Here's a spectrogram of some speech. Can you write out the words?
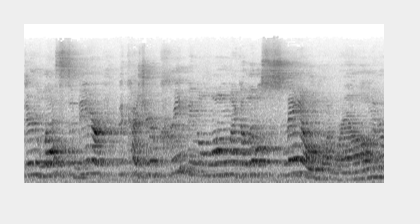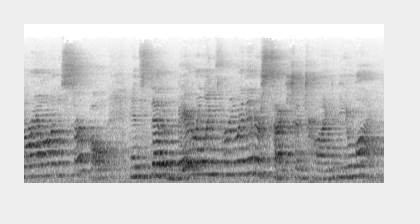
they're less severe because you're creeping along like a little snail going round and around in a circle instead of barreling through an intersection trying to beat a light.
